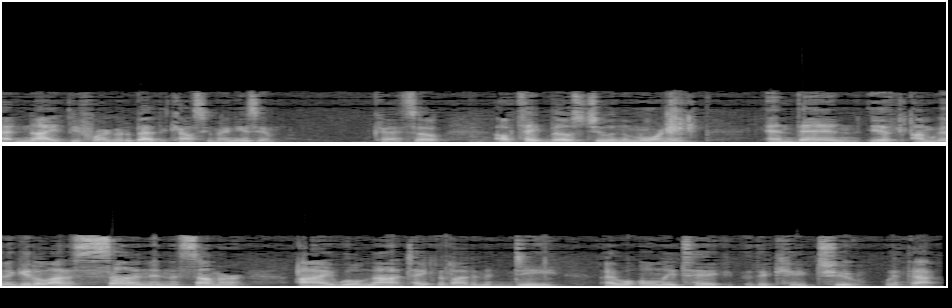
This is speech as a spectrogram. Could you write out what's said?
at night before I go to bed, the calcium magnesium. Okay, so I'll take those two in the morning, and then if I'm going to get a lot of sun in the summer, I will not take the vitamin D. I will only take the K2 with that.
